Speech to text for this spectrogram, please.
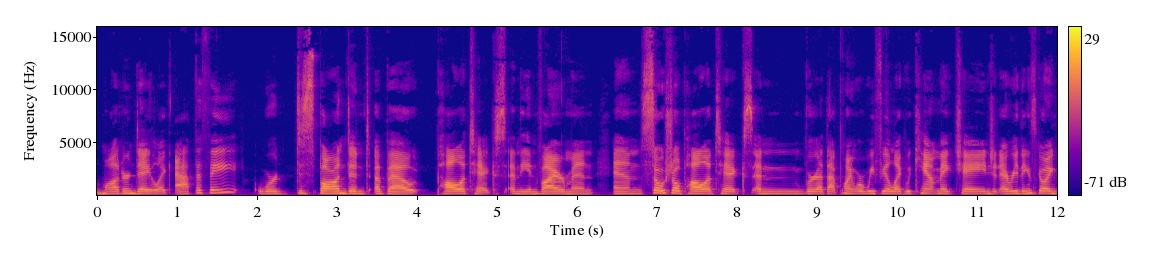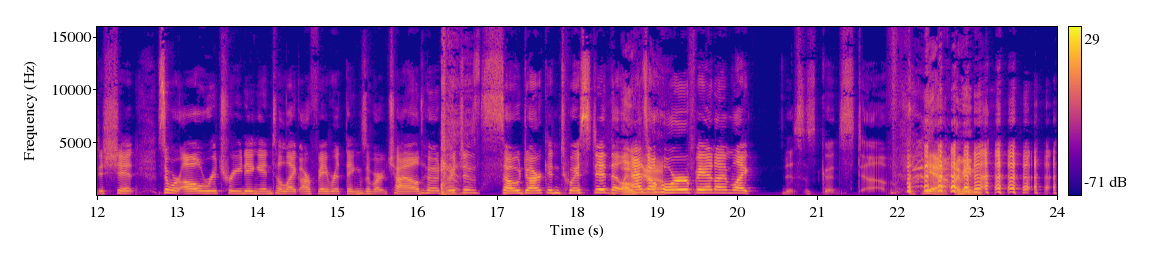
modern day like apathy. We're despondent about politics and the environment and social politics and we're at that point where we feel like we can't make change and everything's going to shit. So we're all retreating into like our favorite things of our childhood which is so dark and twisted that like, Oh, as a horror fan i'm like this is good stuff. Yeah i mean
